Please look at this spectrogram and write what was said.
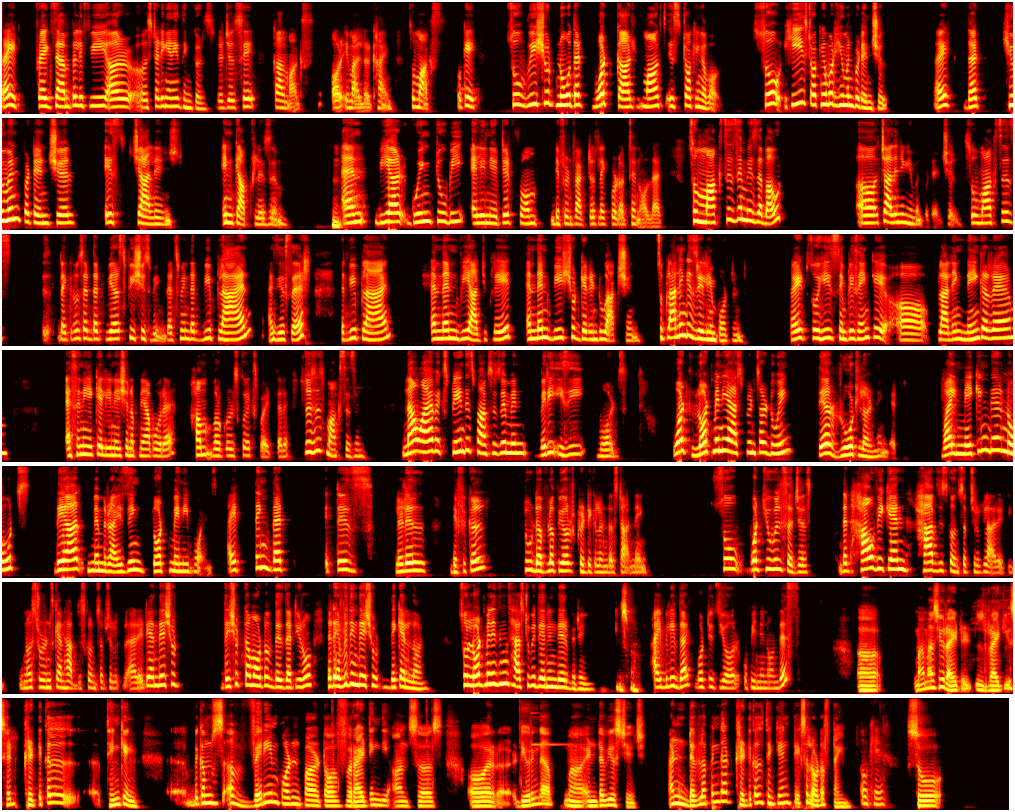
right? For example if we are uh, studying any thinkers let's just say karl marx or emile durkheim so marx okay? So we should know that what karl marx is talking about. So he is talking about human potential right? That human potential is challenged in capitalism Hmm. and we are going to be alienated from different factors like products and all that so marxism is about uh, challenging human potential so marx is uh, like you know said that we are species being that's mean that we plan as you said that we plan and then we articulate and then we should get into action so planning is really important right so he's simply saying कि uh, planning नहीं कर रहे हैं हम ऐसा नहीं है कि alienation अपने आप हो रहा है हम वर्कर्स को एक्सप्लॉइट करें। So this is Marxism now I have explain this Marxism in very easy words what lot many aspirants are doing they are rote learning it while making their notes they are memorising lot many points I think that it is little difficult to develop your critical understanding so what you will suggest that how we can have this conceptual clarity you know students can have this conceptual clarity and they should they should come out of this that you know that everything they should they can learn so lot many things has to be there in their brain Yes, ma'am. i believe that what is your opinion on this uh, ma'am, as you right, rightly said, critical uh, thinking uh, becomes a very important part of writing the answers or uh, during the uh, interview stage. And developing that critical thinking takes a lot of time. okay So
